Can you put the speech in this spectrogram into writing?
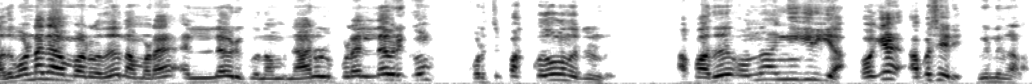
അതുകൊണ്ടാണ് ഞാൻ പറഞ്ഞത് നമ്മുടെ എല്ലാവർക്കും ഞാൻ ഉൾപ്പെടെ എല്ലാവർക്കും കുറച്ച് പക്വത വന്നിട്ടുണ്ട്. അപ്പൊ അത് ഒന്ന് അംഗീകരിക്കുക. ഓക്കെ അപ്പൊ ശരി വീണ്ടും കാണാം.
